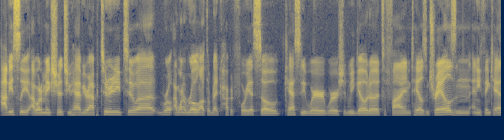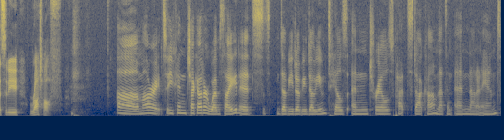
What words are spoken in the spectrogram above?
obviously, I want to make sure that you have your opportunity to. Uh, ro- I want to roll out the red carpet for you. So, Cassidy, where where should we go to to find Tails and Trails and anything Cassidy Rotoff? Um, all right, so you can check out our website. It's www.tailsandtrailspets.com. That's an N, not an and.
